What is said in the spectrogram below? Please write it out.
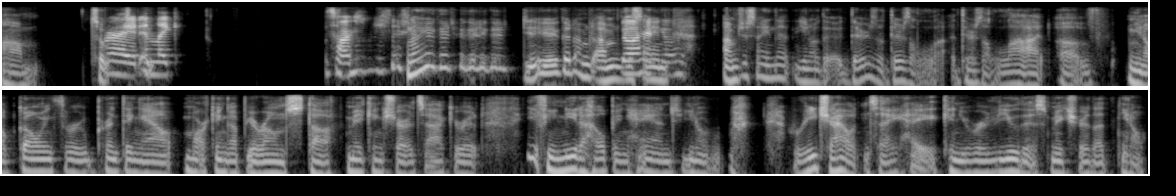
Um so right. And like sorry. No you're good you're good you're good. You're good. I'm, I'm go just ahead saying i'm just saying that you know the, there's a there's a lot there's a lot of you know going through printing out marking up your own stuff making sure it's accurate. If you need a helping hand you know reach out and say hey can you review this? Make sure that you know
